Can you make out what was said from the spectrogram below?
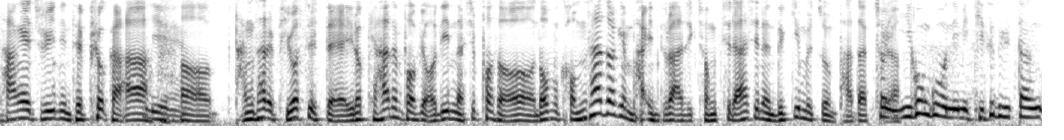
당의 주인인 대표가 예. 어, 당사를 비웠을 때 이렇게 하는 법이 어디 있나 싶어서 너무 검사적인 마인드로 아직 정치를 하시는 느낌을 좀 받았고요. 저희 2095님이 기습 입당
